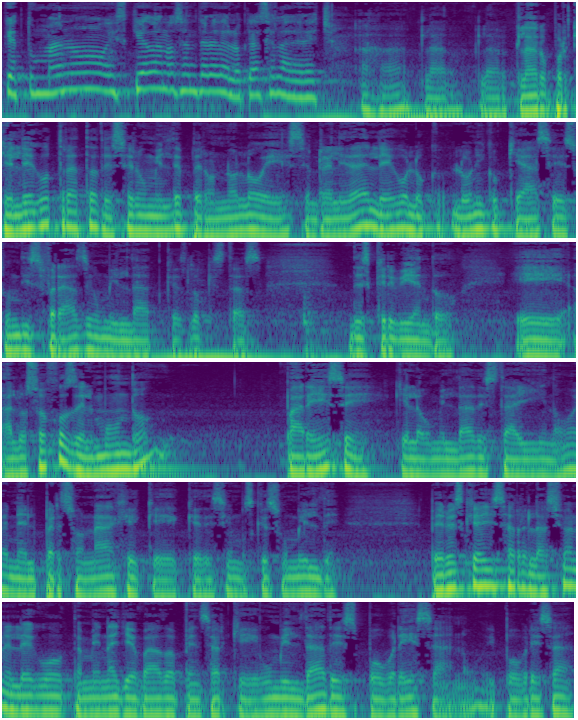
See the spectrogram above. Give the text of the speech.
que tu mano izquierda no se entere de lo que hace la derecha. Ajá, claro, claro, claro, porque el ego trata de ser humilde, pero no lo es. En realidad el ego lo, lo único que hace es un disfraz de humildad, que es lo que estás describiendo. Eh, a los ojos del mundo parece que la humildad está ahí, ¿no? En el personaje que, que decimos que es humilde. Pero es que hay esa relación, el ego también ha llevado a pensar que humildad es pobreza, ¿no? Y pobreza,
